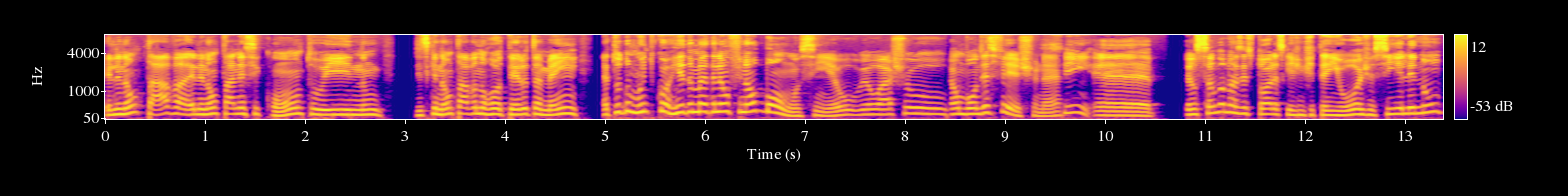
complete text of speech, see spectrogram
ele não tava, ele não tá nesse conto e não diz que não tava no roteiro também. É tudo muito corrido, mas ele é um final bom, assim. Eu, eu acho é um bom desfecho, né? Sim, é, pensando nas histórias que a gente tem hoje, assim, ele não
